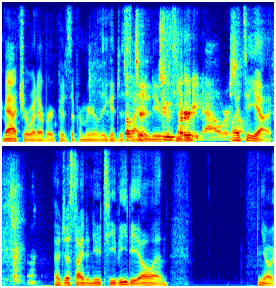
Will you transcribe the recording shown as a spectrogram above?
match or whatever because the Premier League had just signed a new 230 TV, now or well, something. Yeah, had just signed a new TV deal, and you know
